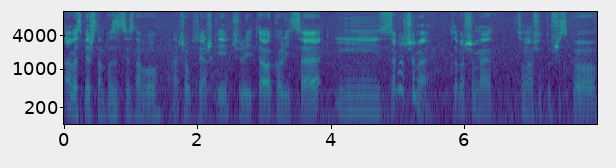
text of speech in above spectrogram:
na bezpieczną pozycję znowu na czołg ciężki, czyli te okolice i zobaczymy. Zobaczymy, co nam się tu wszystko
